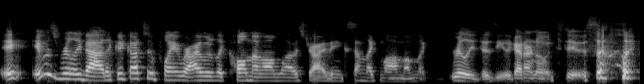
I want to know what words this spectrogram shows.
it, it was really bad. Like it got to a point where i would like call my mom while i was driving because i'm like mom i'm like really dizzy. Like i don't know what to do. So like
